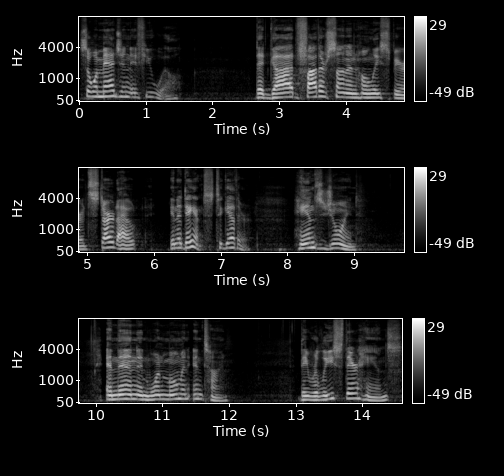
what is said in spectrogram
So imagine, if you will, that God, Father, Son, and Holy Spirit start out in a dance together hands joined. And then, in one moment in time, they release their hands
